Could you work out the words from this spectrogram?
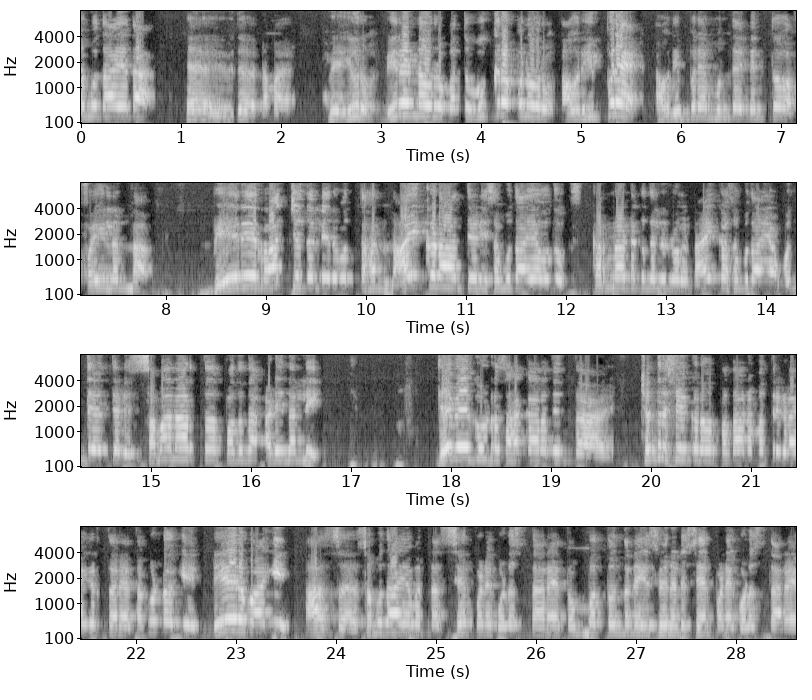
ಸಮುದಾಯದ ಇದು ನಮ್ಮ ಇವರು ವೀರಣ್ಣವರು ಮತ್ತು ಉಗ್ರಪ್ಪನವರು, ಅವರಿಬ್ಬರೇ ಅವರಿಬ್ಬರೇ ಮುಂದೆ ನಿಂತು ಆ ಫೈಲ್ ಅನ್ನ ಬೇರೆ ರಾಜ್ಯದಲ್ಲಿರುವಂತಹ ನಾಯಕಡ ಅಂತೇಳಿ ಸಮುದಾಯ ಒಂದು ಕರ್ನಾಟಕದಲ್ಲಿರುವ ನಾಯಕ ಸಮುದಾಯ ಒಂದೇ ಅಂತೇಳಿ ಸಮಾನಾರ್ಥ ಪದದ ಅಡಿನಲ್ಲಿ ದೇವೇಗೌಡರ ಸಹಕಾರದಿಂದ ಚಂದ್ರಶೇಖರ್ ಅವರು ಪ್ರಧಾನಮಂತ್ರಿಗಳಾಗಿರ್ತಾರೆ, ತಗೊಂಡೋಗಿ ನೇರವಾಗಿ ಆ ಸಮುದಾಯವನ್ನ ಸೇರ್ಪಡೆಗೊಳಿಸ್ತಾರೆ, ತೊಂಬತ್ತೊಂದನೇ ಇಸ್ವಿನಲ್ಲಿ ಸೇರ್ಪಡೆಗೊಳಿಸ್ತಾರೆ.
